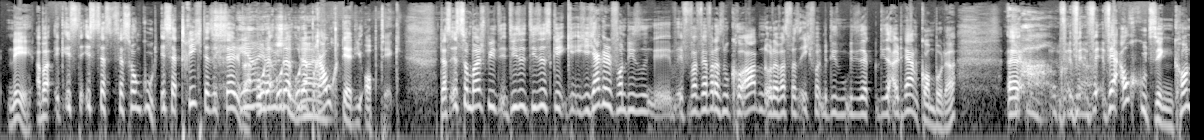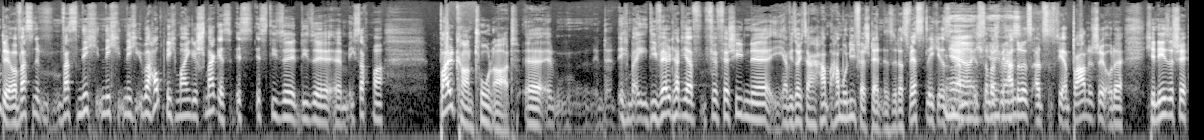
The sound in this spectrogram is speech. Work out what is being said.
Nee, aber ist, ist das, der Song gut? Ist er, trägt er sich selber? Ja, oder ja, oder, oder ja, braucht der die Optik? Das ist zum Beispiel diese, dieses Gejagel von diesen, äh, wer war das nur, Kroaten oder was weiß ich, mit, diesem, mit dieser, dieser Altherren-Kombo da. Äh, ja, oh wer auch gut singen konnte, aber was, was nicht, nicht, nicht überhaupt nicht mein Geschmack ist, ist, ist diese, diese, ähm, ich sag mal, Balkan-Tonart. Äh, ich, die Welt hat ja für verschiedene, ja, wie soll ich sagen, Harmonieverständnisse. Das westliche ist, ja, ist ich, zum Beispiel anderes als das japanische oder chinesische.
